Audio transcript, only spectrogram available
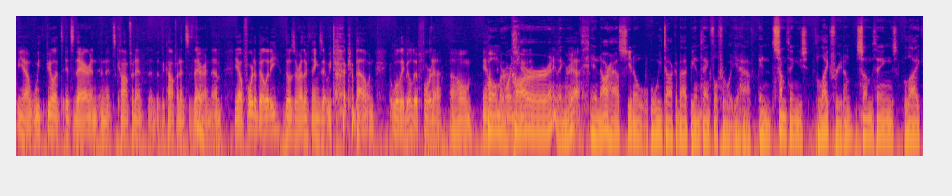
You know, we feel it's, it's there and, and it's confident, the, the confidence is there yeah. in them. You know, affordability, those are other things that we talk about. And will they be able to afford a, a home? In, home in or Orange a car County? or anything, right? Yeah. In our house, you know, we talk about being thankful for what you have. In some things like freedom, some things like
